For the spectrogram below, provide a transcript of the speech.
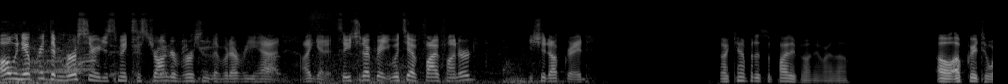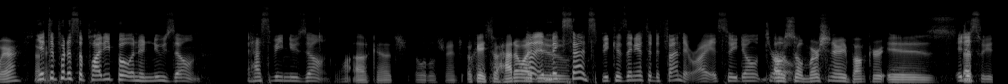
Oh, when you upgrade the mercenary, it just makes a stronger versions of whatever you had. I get it. So you should upgrade. Once you have 500, you should upgrade. So I can't put a supply depot anywhere, though. Oh, upgrade to where? You have to put a supply depot in a new zone. It has to be a new zone. Okay, that's a little strange. Okay, so how do No, I do... it makes sense because then you have to defend it, right? It's so you don't turtle. Oh, so mercenary bunker is... It just- you...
